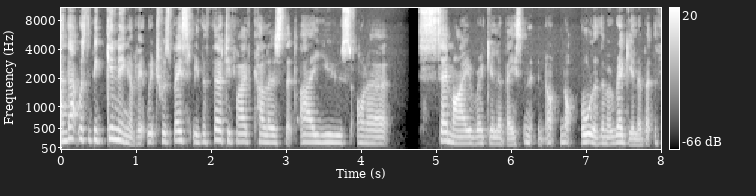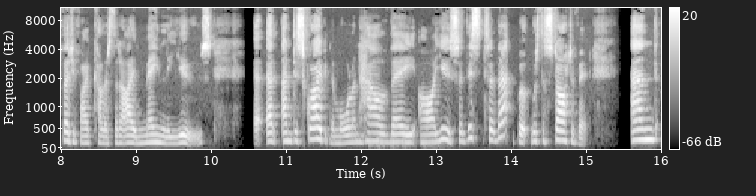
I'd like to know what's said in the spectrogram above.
And that was the beginning of it, which was basically the 35 colours that I use on a semi regular basis. Not, not all of them are regular, but the 35 colours that I mainly use. And, and, describing them all and how they are used. So this, so that book was the start of it, and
